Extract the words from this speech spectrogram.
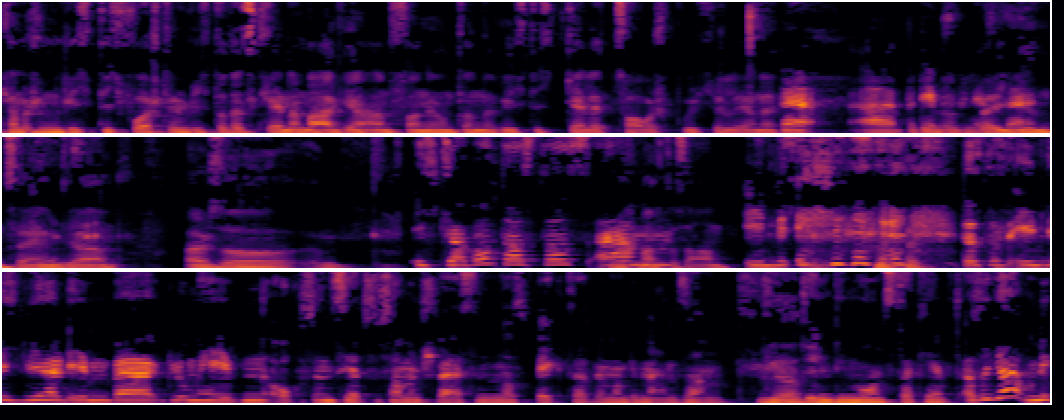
kann mir schon richtig vorstellen, wie ich dort als kleiner Magier anfange und dann richtig geile Zaubersprüche lerne. Bei, äh, bei dem Spiel Bei End, Ian's ja. Also, ähm, Ich glaube auch, dass das, ähm, das an. ähnlich, dass das ähnlich wie halt eben bei Gloomhaven auch so einen sehr zusammenschweißenden Aspekt hat, wenn man gemeinsam Ja. gegen die Monster kämpft. Also ja, mir,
